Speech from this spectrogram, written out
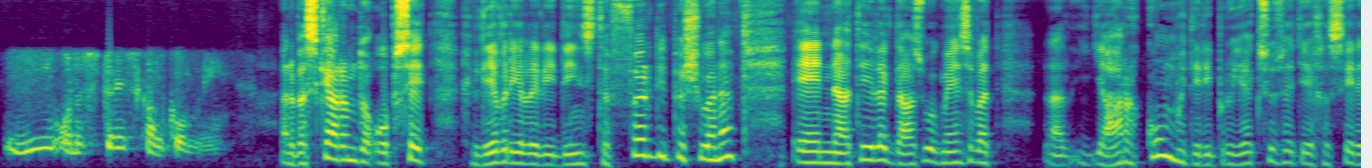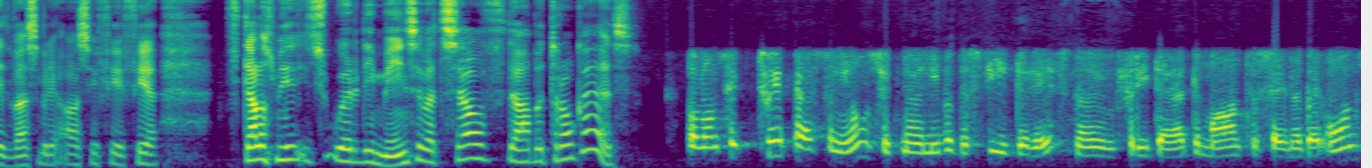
nie onder stres kan kom nie in 'n beskermde opset gelewer julle die dienste vir die persone en natuurlik daar's ook mense wat jare kom met hierdie projek soos wat jy gesê het was by die ACVV. Vertel ons meer iets oor die mense wat self daar betrokke is. Wel ons het twee personeel, ons het nou 'n nuwe bestuurder is nou vir die derde maand te sê nou by ons,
